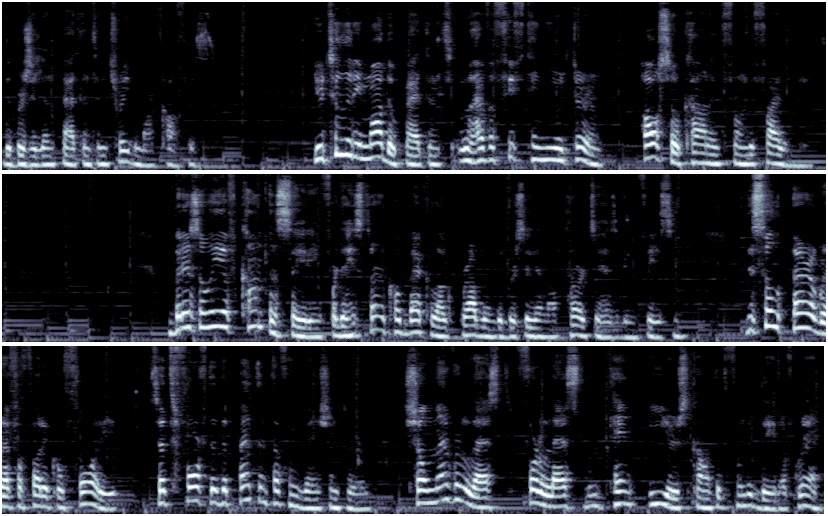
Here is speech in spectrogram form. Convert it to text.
the Brazilian Patent and Trademark Office. Utility model patents will have a 15 year term, also counted from the filing date. But as a way of compensating for the historical backlog problem the Brazilian authority has been facing, the sole paragraph of Article 40 sets forth that the patent of invention term shall never last for less than 10 years counted from the date of grant.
